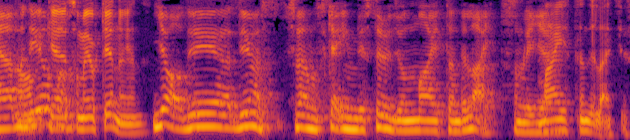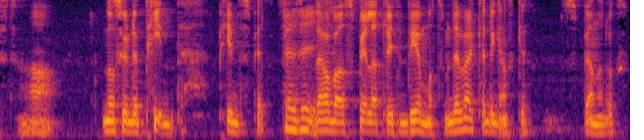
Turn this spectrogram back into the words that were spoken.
Eh, men Ja, det vilka är det fall, som har gjort det nu igen? Ja, det är, det är den svenska indie-studion Might and Delight som ligger... Might and Delight, just. Ja, De som gjorde PID, PID-spelet. Precis. Det har bara spelat lite demot, men det verkade ganska spännande också.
